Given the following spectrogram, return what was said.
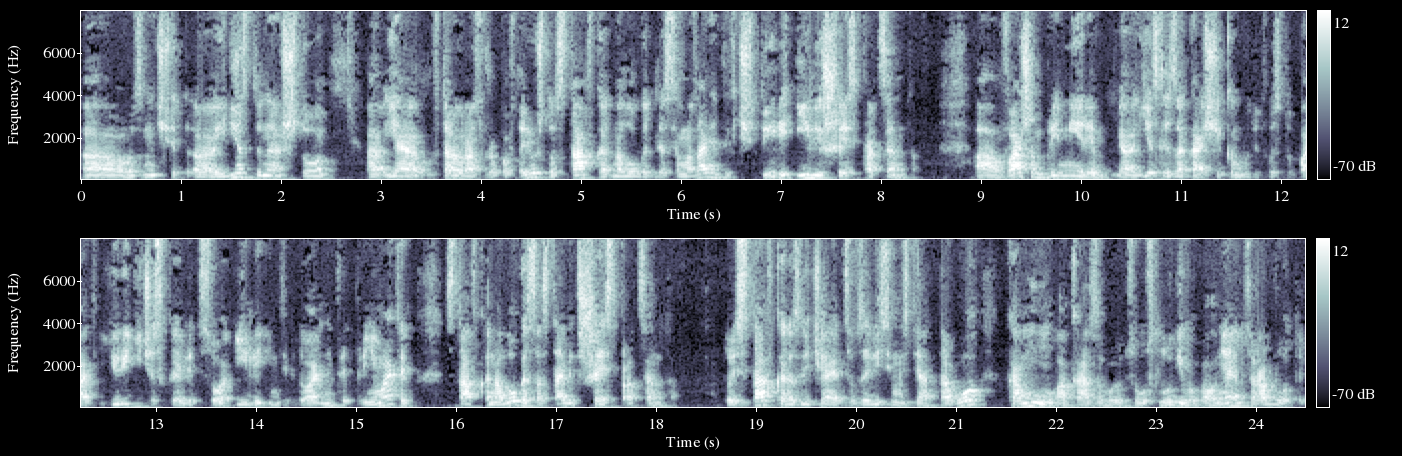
Э, значит, единственное, что я второй раз уже повторю, что ставка налога для самозанятых 4 или 6 процентов. А в вашем примере, а, если заказчиком будет выступать юридическое лицо или индивидуальный предприниматель, ставка налога составит 6%. То есть ставка различается в зависимости от того, кому оказываются услуги, выполняются работы.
